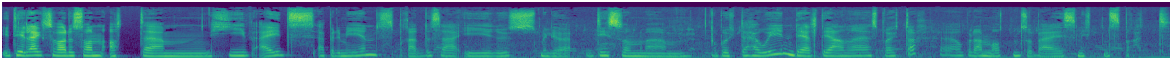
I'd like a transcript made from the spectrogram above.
I tillegg så var det sånn at um, hiv-aids-epidemien spredde seg i rusmiljøet. De som um, brukte heroin, delte gjerne sprøyter, og på den måten så ble smitten spredt.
